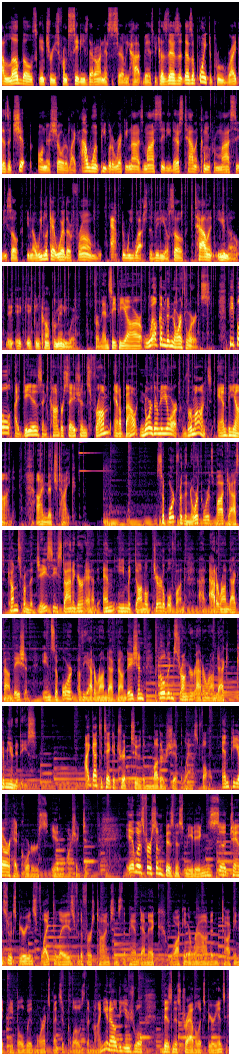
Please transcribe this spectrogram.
I love those entries from cities that aren't necessarily hotbeds because there's a there's a point to prove, right? There's a chip on their shoulder. Like I want people to recognize my city. There's talent coming from my city. So, you know, we look at where they're from after we watch the video. So talent, you know, it, it, it can come from anywhere. From NCPR, welcome to Northwards. People, ideas, and conversations from and about Northern New York, Vermont, and beyond. I'm Mitch Teich. Support for the Northwards podcast comes from the J.C. Steiniger and M.E. McDonald Charitable Fund at Adirondack Foundation in support of the Adirondack Foundation, building stronger Adirondack communities. I got to take a trip to the mothership last fall, NPR headquarters in Washington. It was for some business meetings, a chance to experience flight delays for the first time since the pandemic, walking around and talking to people with more expensive clothes than mine. You know, the usual business travel experience.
